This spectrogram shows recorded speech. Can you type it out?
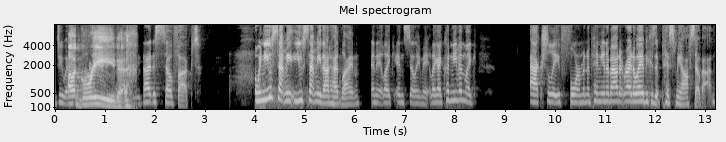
do it. Agreed. That is so fucked. When you sent me, you sent me that headline, and it like instantly made like I couldn't even like actually form an opinion about it right away because it pissed me off so bad.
